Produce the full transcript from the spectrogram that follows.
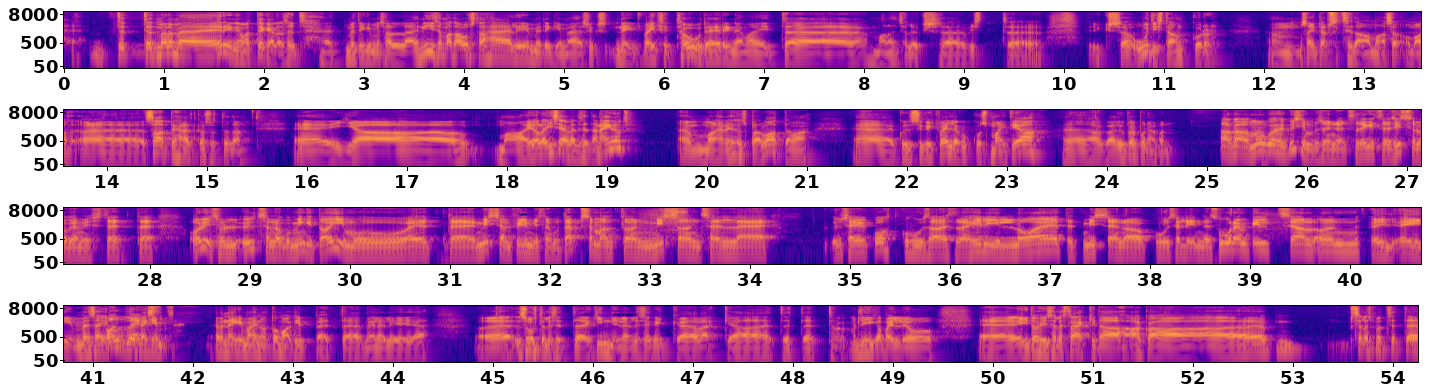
tead, me oleme erinevad tegelased, et me tegime seal niisama taustahääli, me tegime siukseid, neid väikseid toad'e erinevaid. ma olen seal üks vist, üks uudisteankur sain täpselt seda oma, oma äh, saate häält kasutada. Äh, ja ma ei ole ise veel seda näinud. Äh, ma lähen esmaspäeval vaatama. kuidas see kõik välja kukkus, ma ei tea, aga jube põnev on aga mul on kohe küsimus on ju, et sa tegid seda sisselugemist, et oli sul üldse nagu mingit aimu, et mis seal filmis nagu täpsemalt on, mis on selle see koht, kuhu sa seda heli loed, et mis see nagu selline suurem pilt seal on? ei, ei, me saime, nägime, nägime ainult oma klippe, et äh, meil oli äh, suhteliselt äh, kinnine oli see kõik värk ja et, et, et liiga palju ei tohi sellest rääkida, aga selles mõttes, et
